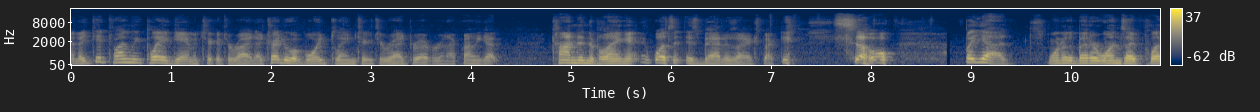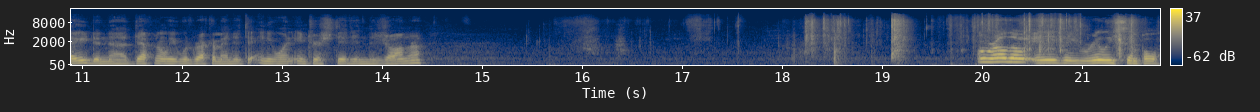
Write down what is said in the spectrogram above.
and I did finally play a game of Ticket to Ride. I tried to avoid playing Ticket to Ride forever, and I finally got conned into playing it. It wasn't as bad as I expected. so, but yeah, it's one of the better ones I've played, and uh, definitely would recommend it to anyone interested in the genre. Overall, though, it is a really simple,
